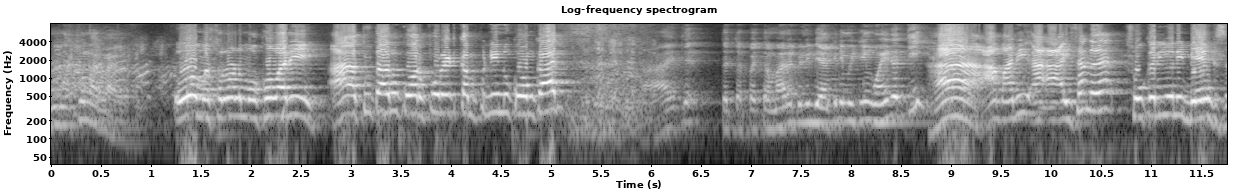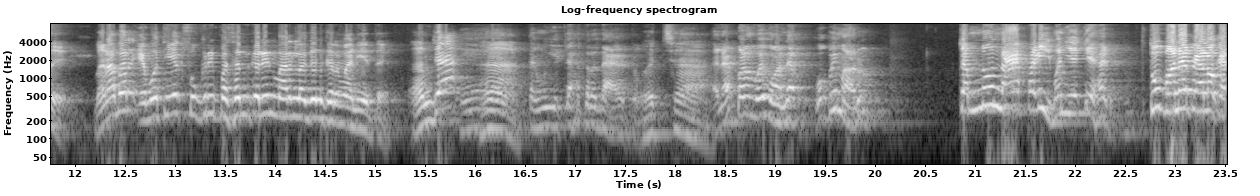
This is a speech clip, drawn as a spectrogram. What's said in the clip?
હું મસરો મારવા આવ્યો ઓ મોખો મોખોવારી આ તું તારું કોર્પોરેટ કંપનીનું કોમકાજ? હા એટલે તમારે પેલી બેંકની મીટિંગ હોય હતી? હા આ મારી આ આ ને છોકરીઓની બેંક છે. બરાબર? એમાંથી એક છોકરી પસંદ કરીને મારે લગ્ન કરવાની હતી. સમજ્યા? હા તો હું એટલે હાથ આવ્યો હતો અચ્છા. એટલે પણ ભાઈ મને ઓ ભાઈ મારું ચમનું ના પડી મને એ કે હડ તું મને પેલો કે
